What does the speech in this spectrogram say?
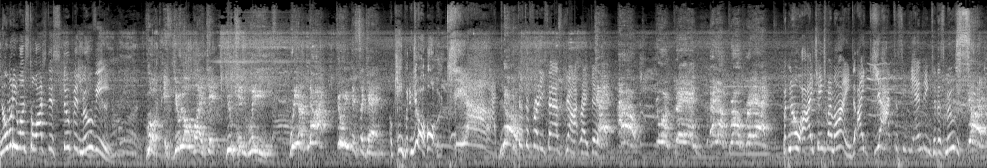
Nobody wants to watch this stupid movie. Look, if you don't like it, you can leave. We are not doing this again. Okay, but yo, God! No. That's a Freddy Fazbear right there. Get out. You are being inappropriate. But no, I changed my mind. I got to see the ending to this movie. Shut up.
